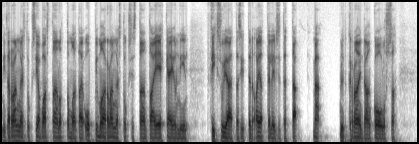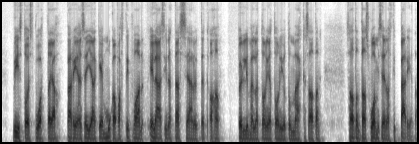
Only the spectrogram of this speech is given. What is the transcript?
niitä rangaistuksia vastaanottamaan tai oppimaan rangaistuksistaan, tai ehkä ei ole niin fiksuja, että sitten ajattelisivat, että mä nyt grindaan koulussa 15 vuotta ja pärjään sen jälkeen mukavasti, vaan elää siinä tässä ja nyt, että aha, pöllimällä ton ja ton jutun mä ehkä saatan, saatan taas huomiseen asti pärjätä.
